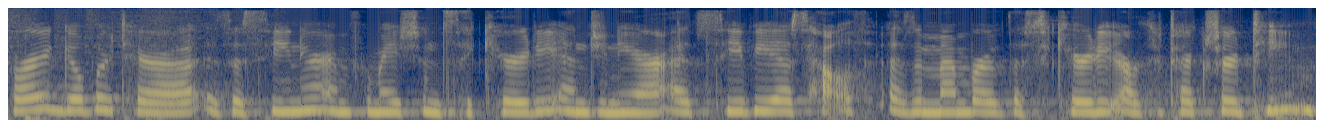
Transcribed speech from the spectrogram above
Victoria Gilbertera is a senior information security engineer at CVS Health as a member of the security architecture team.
